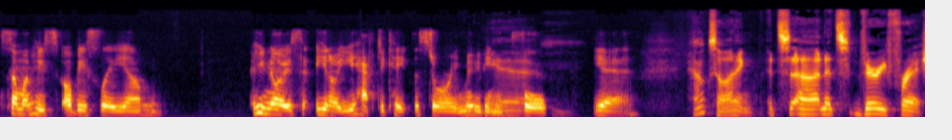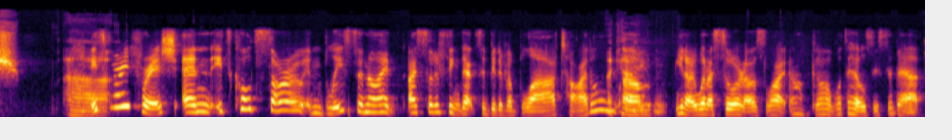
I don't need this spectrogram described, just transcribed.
someone who's obviously um, who knows you know you have to keep the story moving Yeah. forward. Yeah. How exciting! It's uh, and it's very fresh. Uh, it's very fresh and it's called Sorrow and Bliss. And I, I sort of think that's a bit of a blah title. Okay. Um, you know, when I saw it, I was like, oh, God, what the hell is this about?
